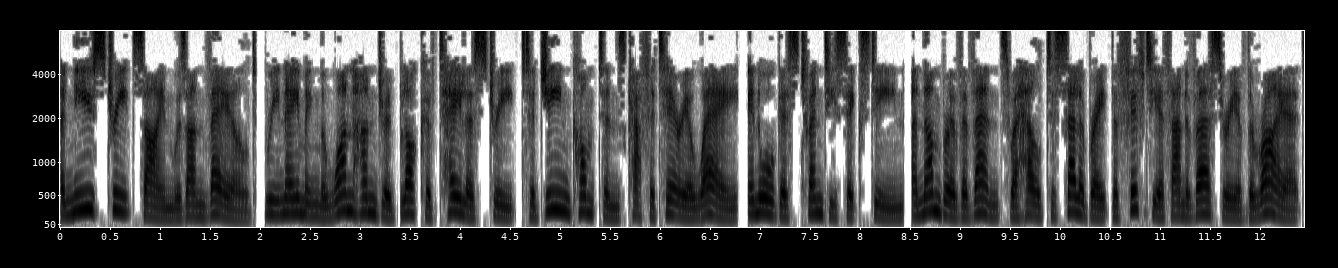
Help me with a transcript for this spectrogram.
a new street sign was unveiled, renaming the 100 block of Taylor Street to Gene Compton's Cafeteria Way. In August 2016, a number of events were held to celebrate the 50th anniversary of the riot,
